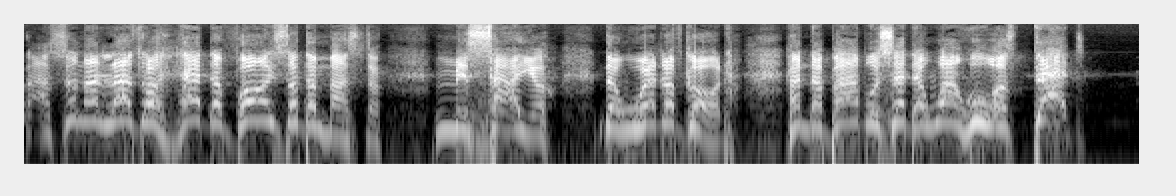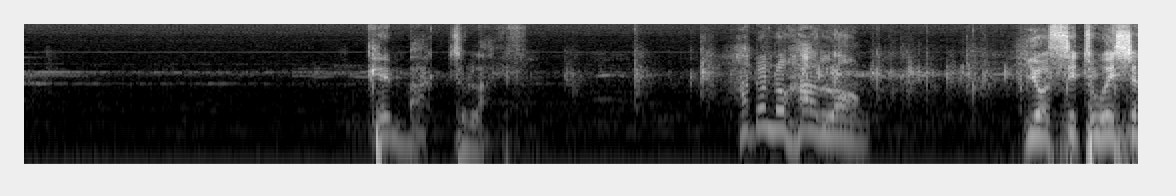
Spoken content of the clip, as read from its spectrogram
But as soon as Lazarus heard the voice of the Master, Messiah, the Word of God, and the Bible said the one who was dead came back to life. I don't know how long your situation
